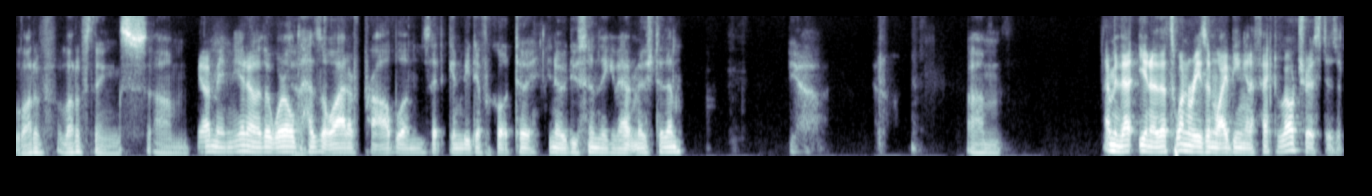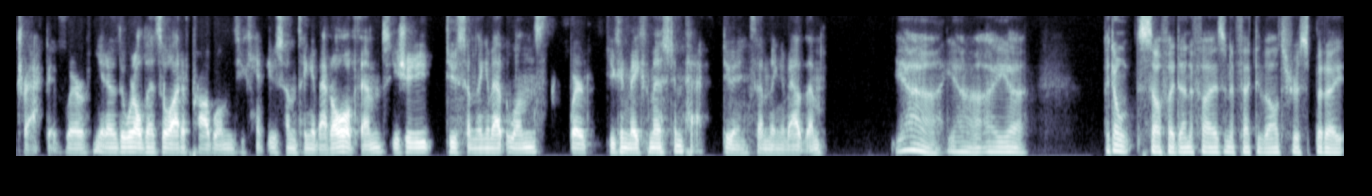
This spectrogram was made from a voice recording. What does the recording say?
a lot of a lot of things. Um, yeah, I mean, you know, the world yeah. has a lot of problems that can be difficult to you know do something about most of them. Yeah. Um, I mean that you know that's one reason why being an effective altruist is attractive. Where you know the world has a lot of problems, you can't do something about all of them. So you should do something about the ones where you can make the most impact doing something about them. Yeah, yeah. I uh, I don't self-identify as an effective altruist, but I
